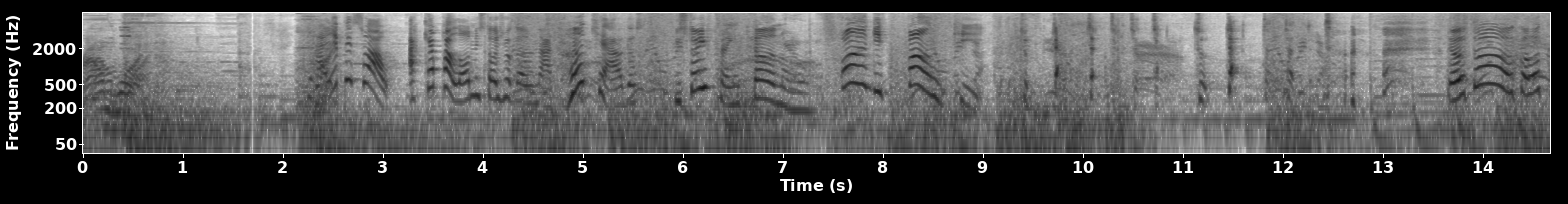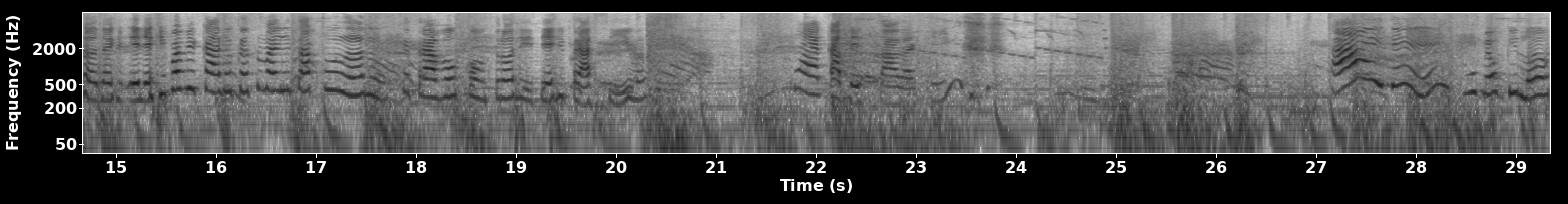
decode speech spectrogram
Round one. E aí, pessoal? Aqui é a Paloma, estou jogando nas ranqueadas. Estou enfrentando um Fang Funk. Eu tô colocando ele aqui pra ficar no canto, mas ele tá pulando. Porque travou o controle dele pra cima. Olha a cabeçada aqui. Ai, dei o meu pilão.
